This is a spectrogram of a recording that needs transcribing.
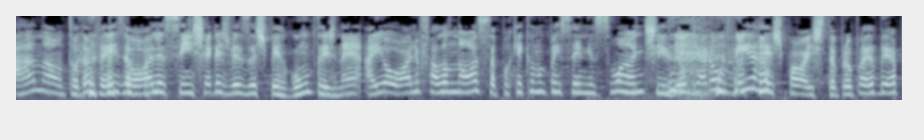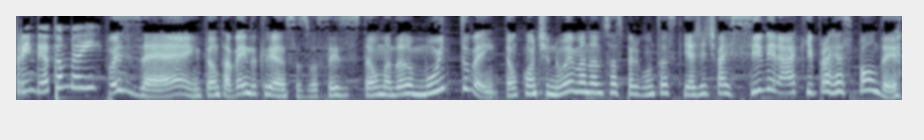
Ah, não, toda vez eu olho assim, chega às vezes as perguntas, né? Aí eu olho e falo, nossa, por que, que eu não pensei nisso antes? Eu quero ouvir a resposta pra eu poder aprender também. Pois é, então tá vendo, crianças? Vocês estão mandando muito bem. Então continuem mandando suas perguntas e a gente vai se virar aqui pra responder.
